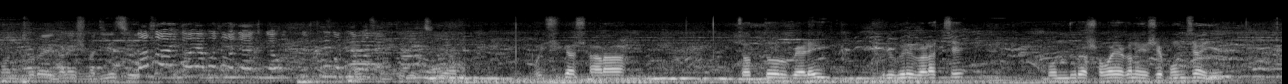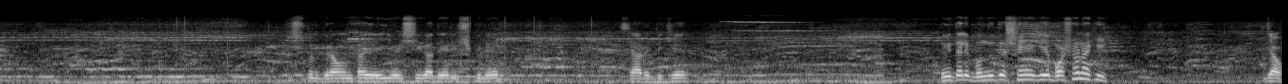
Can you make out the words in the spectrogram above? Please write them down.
মঞ্চটা এখানে সাজিয়েছে। ঐশিকা সারা চত্বর বেড়েই ঘুরে ঘুরে বেড়াচ্ছে। বন্ধুরা সবাই এখনও এসে পৌঁছায়নি। স্কুল গ্রাউন্ডটা এই ঐশিকাদের স্কুলের চারিদিকে। তুমি তাহলে বন্ধুদের সঙ্গে গিয়ে বসো নাকি? যাও।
